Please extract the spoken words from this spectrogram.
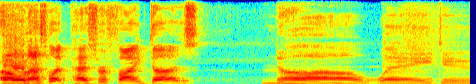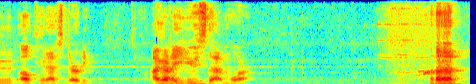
Oh, that's what petrify does? No way, dude. Okay, that's dirty. I gotta use that more.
